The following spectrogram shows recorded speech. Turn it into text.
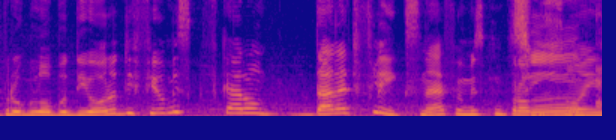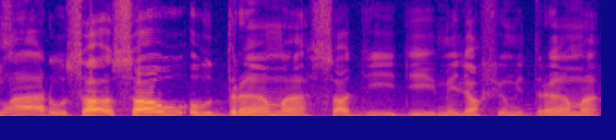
pro Globo de Ouro de filmes que ficaram da Netflix, né? Filmes com produções. Sim, claro. Só, só o, o drama, só de, de melhor filme drama,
